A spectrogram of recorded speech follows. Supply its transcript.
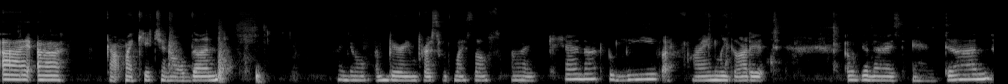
I uh, got my kitchen all done. I know I'm very impressed with myself. I cannot believe I finally got it organized and done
